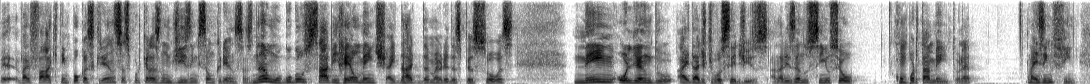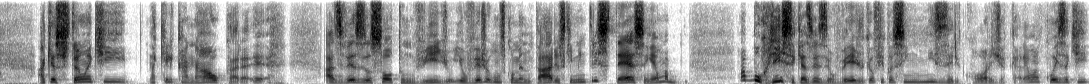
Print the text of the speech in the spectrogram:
é, vai falar que tem poucas crianças porque elas não dizem que são crianças. Não, o Google sabe realmente a idade da maioria das pessoas, nem olhando a idade que você diz, analisando sim o seu comportamento, né? Mas enfim. A questão é que naquele canal, cara, é... às vezes eu solto um vídeo e eu vejo alguns comentários que me entristecem. É uma, uma burrice que às vezes eu vejo que eu fico assim, misericórdia, cara. É uma coisa que.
